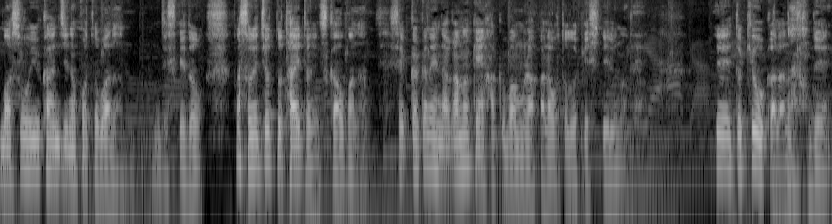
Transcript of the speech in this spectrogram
まあそういう感じの言葉なんですけど、まあそれちょっとタイトに使おうかなって。せっかくね、長野県白馬村からお届けしているので。で、えっと、今日からなので、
